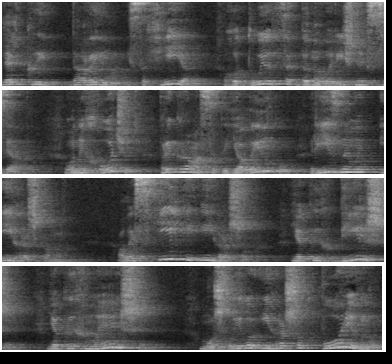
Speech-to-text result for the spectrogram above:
Ляльки Дарина і Софія готуються до новорічних свят. Вони хочуть прикрасити ялинку різними іграшками. Але скільки іграшок, яких більше, яких менше? Можливо, іграшок порівну.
